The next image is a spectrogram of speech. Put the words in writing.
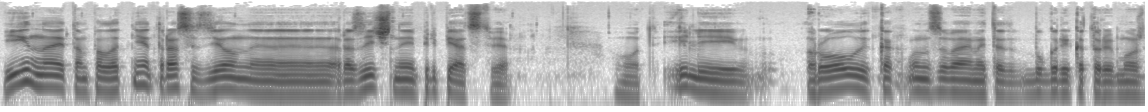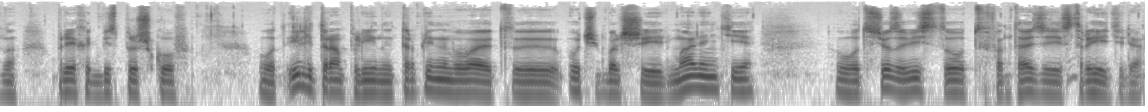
И на этом полотне трассы сделаны различные препятствия. Вот. Или роллы, как мы называем, это бугры, которые можно приехать без прыжков. Вот. Или трамплины. Трамплины бывают э, очень большие, маленькие. Вот, все зависит от фантазии строителя.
